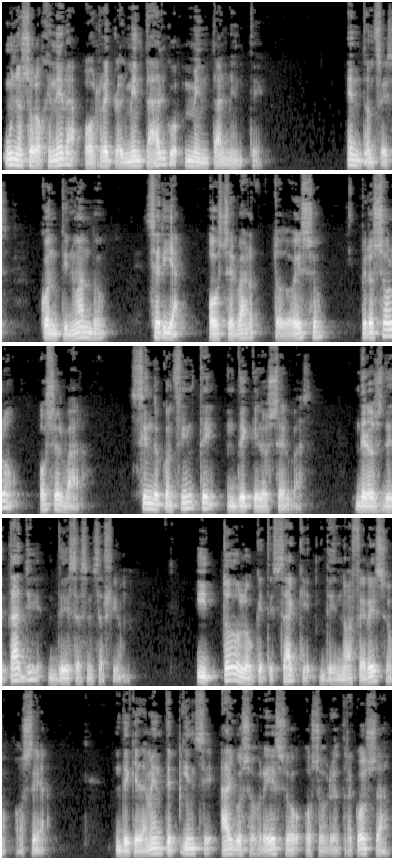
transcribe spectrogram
Uno solo genera o retroalimenta algo mentalmente. Entonces, continuando, sería observar todo eso, pero solo observar, siendo consciente de que lo observas, de los detalles de esa sensación y todo lo que te saque de no hacer eso, o sea, de que la mente piense algo sobre eso o sobre otra cosa,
